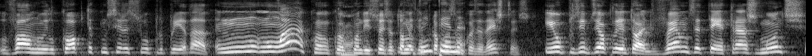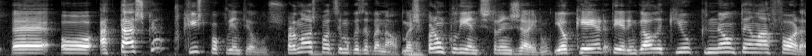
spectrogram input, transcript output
levá-lo no helicóptero a conhecer a sua propriedade. Não, não há con- con- condições atualmente em Portugal para fazer uma coisa destas. Eu, por exemplo, dizer ao cliente, olha, vamos até atrás dos montes ah, ou à Tasca, porque isto para o cliente é luxo. Para nós pode ser uma coisa banal. Mas para um cliente estrangeiro, ele quer ter igual aquilo que não tem lá fora.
